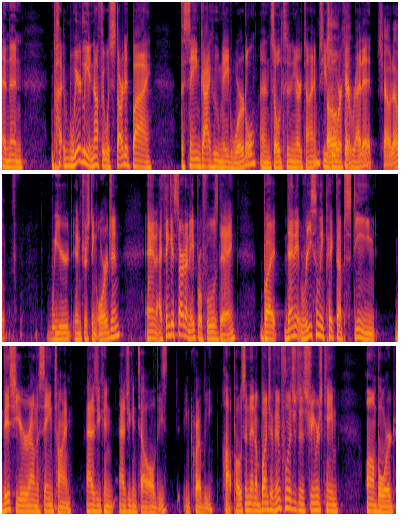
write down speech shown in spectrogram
and then but weirdly enough, it was started by the same guy who made Wordle and sold to the New York Times. He used to Oh, work okay. at Reddit. Shout out. Weird, interesting origin. And I think it started on April Fool's Day, but then it recently picked up steam this year around the same time. As you can as you can tell, all these incredibly hot posts, and then a bunch of influencers and streamers came on board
